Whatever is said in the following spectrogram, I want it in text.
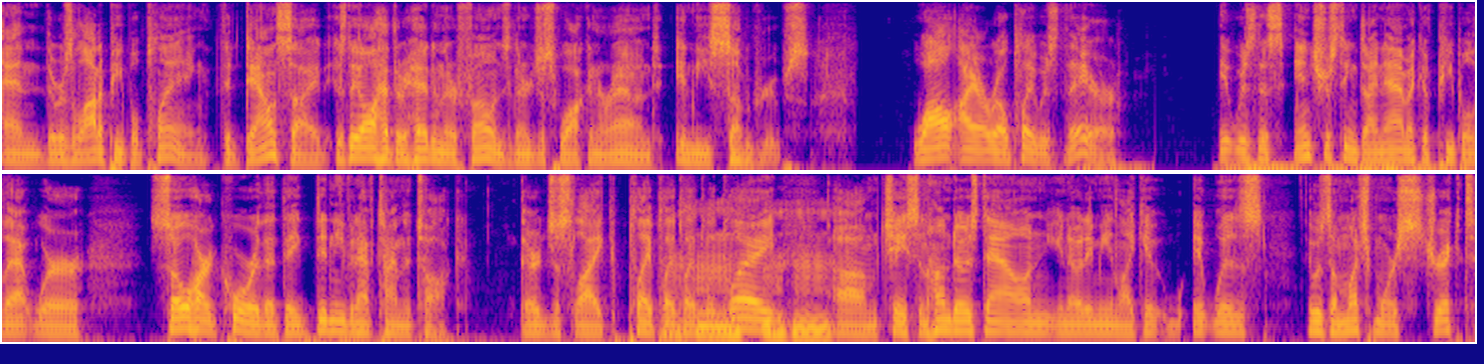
and there was a lot of people playing. The downside is they all had their head in their phones and they're just walking around in these subgroups. While IRL play was there, it was this interesting dynamic of people that were so hardcore that they didn't even have time to talk. They're just like play, play, play, play, play, um, chasing hundos down. You know what I mean? Like it, it was, it was a much more strict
